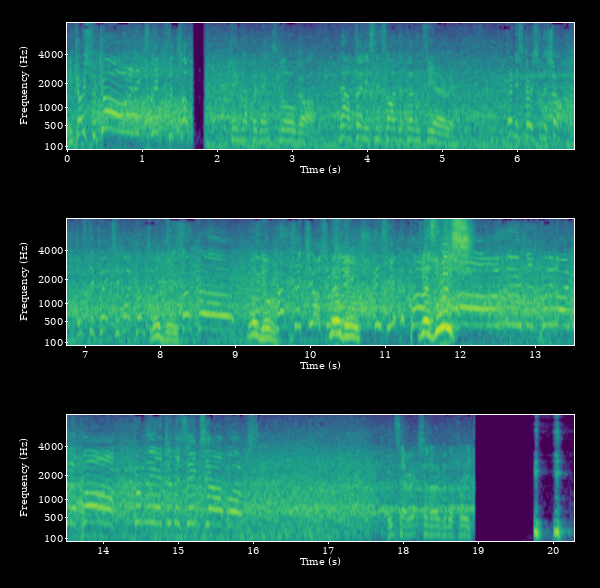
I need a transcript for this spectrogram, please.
He goes for goal and he clips the top. King up against Nørgaard. Now Dennis inside the penalty area. Dennis goes for the shot. It's deflected. by come Meu Deus. Sissoko. Meu Deus. comes to Meu Deus. He's hit the bar. Jesus! Oh, Losers put it over the bar from the edge of the six-yard box. It's Eriksen over the free.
